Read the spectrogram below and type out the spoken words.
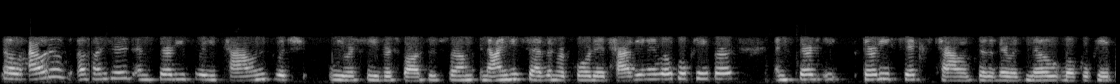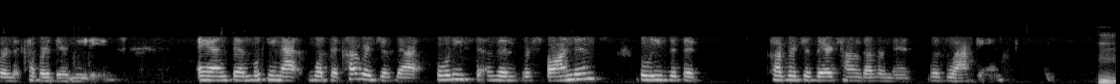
So out of 133 towns, which we received responses from, 97 reported having a local paper, and 30, 36 towns said that there was no local paper that covered their meetings. And then looking at what the coverage of that, 47 respondents believed that the coverage of their town government was lacking. Hmm.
